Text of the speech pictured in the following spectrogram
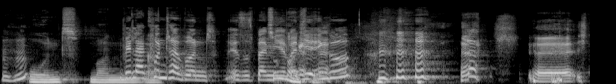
Mhm. Und man. Villa äh, Kunterbund ist es bei mir. Bei dir, Ingo? äh, ich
